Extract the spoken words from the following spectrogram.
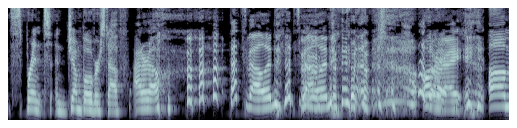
sprint and jump over stuff. I don't know. That's valid. That's valid. That's all right. Um,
